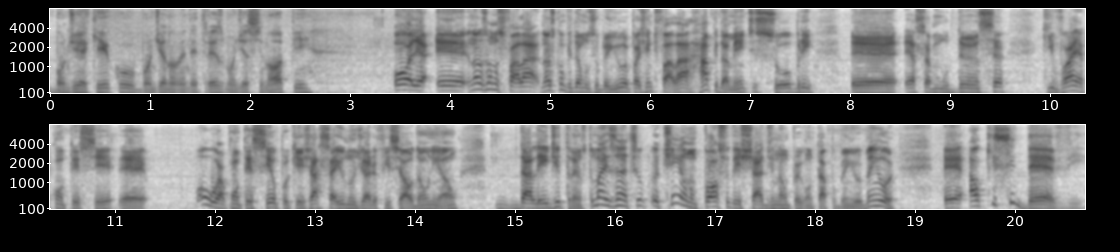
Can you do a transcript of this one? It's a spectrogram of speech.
Bom dia, Kiko. Bom dia, 93. Bom dia, Sinop. Olha, eh, nós vamos falar, nós convidamos o Benhur para a gente falar rapidamente sobre eh, essa mudança que vai acontecer. eh, ou aconteceu porque já saiu no Diário Oficial da União da Lei de Trânsito. Mas antes, eu, eu tinha, eu não posso deixar de não perguntar para o Benhur. Benhur, é, ao que se deve,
